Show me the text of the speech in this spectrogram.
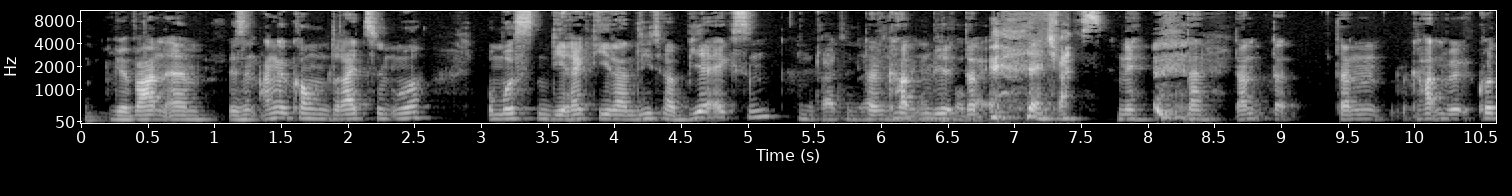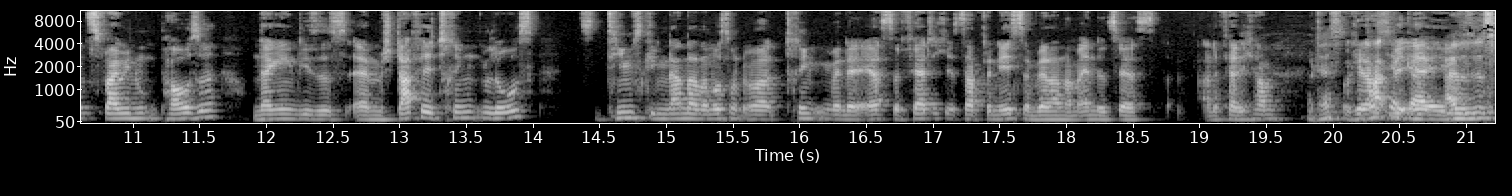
Wir waren, ähm, wir sind angekommen um 13 Uhr und mussten direkt jeder einen Liter Bier exen. Um 13 Dann kannten wir- vorbei. ich weiß. Nee, dann, dann, dann, dann hatten wir kurz zwei Minuten Pause und dann ging dieses ähm, Staffeltrinken los. Teams gegeneinander, da muss man immer trinken, wenn der erste fertig ist, darf der nächste, und wer dann am Ende zuerst alle fertig haben. Und das, Okay, das ist ja geil. Also das,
